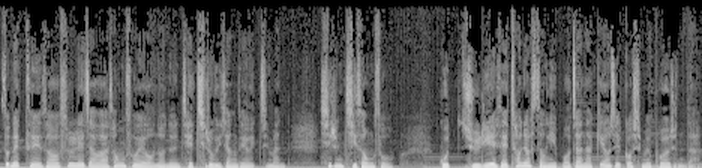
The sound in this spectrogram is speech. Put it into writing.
소네트에서 순례자와 성소의 언어는 재치로 위장되어 있지만 실은 지성소, 곧 줄리엣의 처녀성이 머지않아 깨어질 것임을 보여준다.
